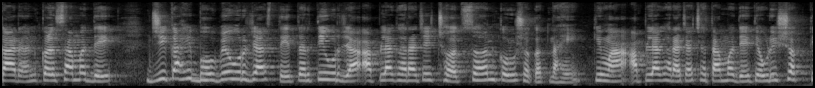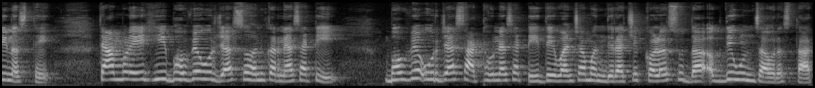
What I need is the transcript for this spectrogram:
कारण कळसामध्ये जी काही भव्य ऊर्जा असते तर ती ऊर्जा आपल्या घराचे छत सहन करू शकत नाही किंवा आपल्या घराच्या छतामध्ये तेवढी शक्ती नसते. त्यामुळे ही भव्य ऊर्जा सहन करण्यासाठी भव्य ऊर्जा साठवण्यासाठी देवांच्या मंदिराचे कळससुद्धा अगदी उंचावर असतात.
